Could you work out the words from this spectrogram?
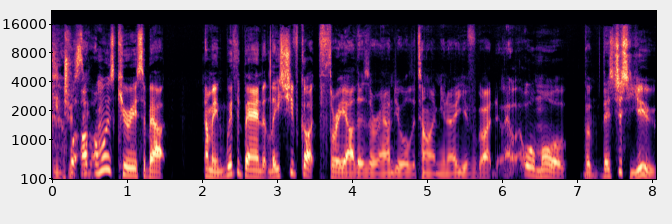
Well, Interesting. I'm I'm always curious about. I mean, with the band, at least you've got three others around you all the time. You know, you've got or more, but Mm. there's just you.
